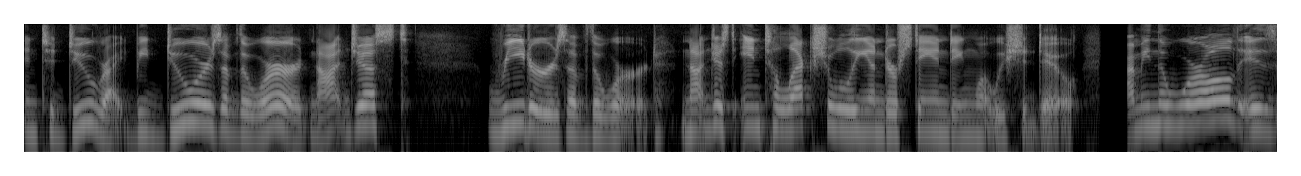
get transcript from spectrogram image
and to do right. Be doers of the word, not just readers of the word, not just intellectually understanding what we should do. I mean, the world is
